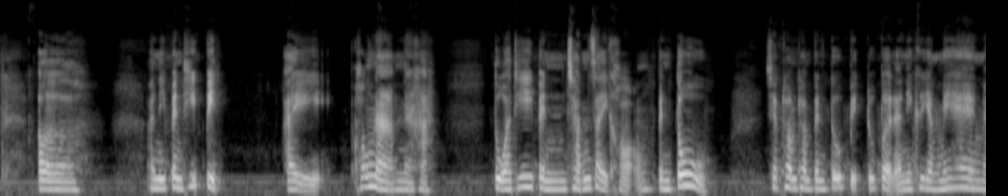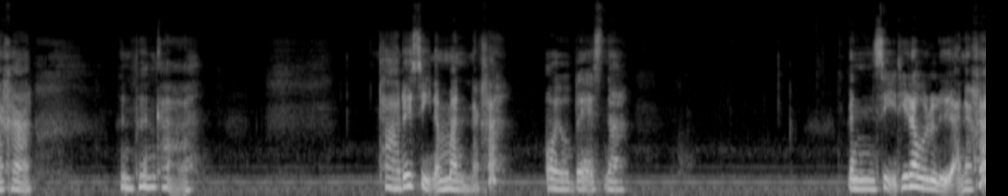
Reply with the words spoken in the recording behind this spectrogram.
ำเอ่ออันนี้เป็นที่ปิดไอห้องน้ำนะคะ ตัวที่เป็นชั้นใส่ของเป็นตู้ เชฟทอมทำเป็นตู้ปิดตู้เปิดอันนี้คือยังไม่แห้งนะคะ เพื่อนๆค่ะ ทาด้วยสีน้ำมันนะคะ oil base นะ เป็นสีที่เราเหลือนะคะ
